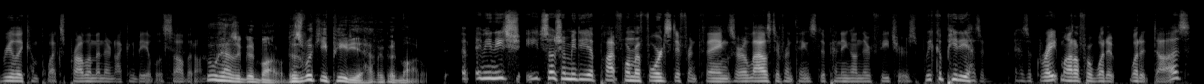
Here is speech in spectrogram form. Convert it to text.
really complex problem, and they're not going to be able to solve it on. Who has a good model? Does Wikipedia have a good model? I mean, each each social media platform affords different things or allows different things depending on their features. Wikipedia has a has a great model for what it what it does.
